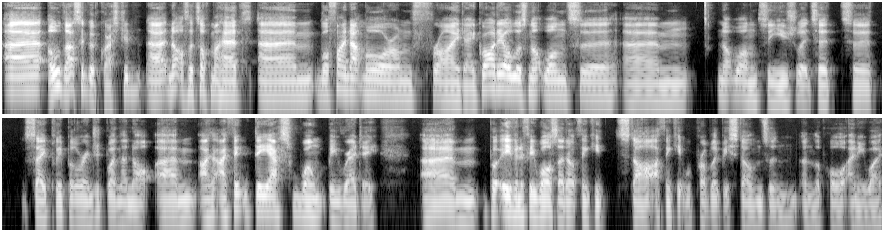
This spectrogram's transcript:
Uh, oh, that's a good question. Uh, not off the top of my head. Um, we'll find out more on Friday. Guardiola's not one to um, not one to usually to to say people are injured when they're not. Um, I, I, think Dias won't be ready. Um, but even if he was, I don't think he'd start. I think it would probably be Stones and, and Laporte anyway.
